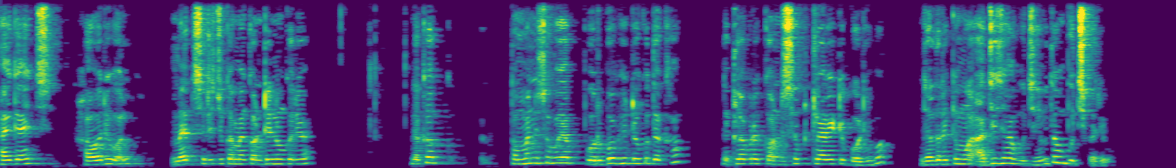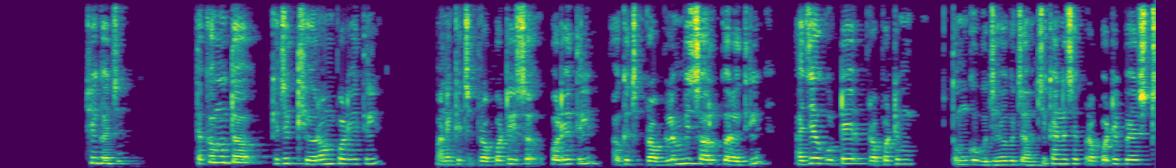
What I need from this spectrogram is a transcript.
Hi guys how are you all math series को कंटिन्यू करिया। देख, तुमने सब या पूर्व वीडियो को देख, देखला पर कॉन्सेप्ट क्लैरिटी बढ़िबो जदर कि आज जहाँ बुझेबी तुम बुझी पारिबो ठीक अछि देख मु तो किछि थ्योरम पढैतिली माने किछि प्रॉपर्टी पढैतिली आ किछि प्रॉब्लम भी सॉल्व करैतिली आज गुटे प्रॉपर्टी तुमको बुझेबा चाहिए कहीं से प्रॉपर्टी बेस्ड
